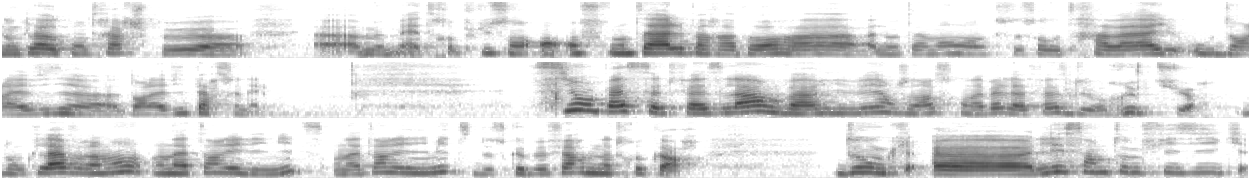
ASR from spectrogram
donc là, au contraire, je peux me mettre plus en, en, frontal par rapport à, notamment que ce soit au travail ou dans la vie, dans la vie personnelle. Si on passe cette phase-là, on va arriver en général à ce qu'on appelle la phase de rupture. Donc là, vraiment, on atteint les limites. On atteint les limites de ce que peut faire notre corps. Donc, euh, les symptômes physiques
